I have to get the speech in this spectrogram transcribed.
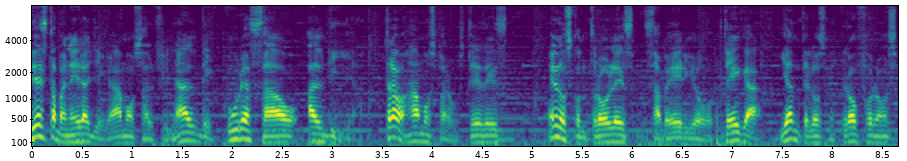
Y de esta manera llegamos al final de Curazao al día. Trabajamos para ustedes en los controles Saberio Ortega y ante los micrófonos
